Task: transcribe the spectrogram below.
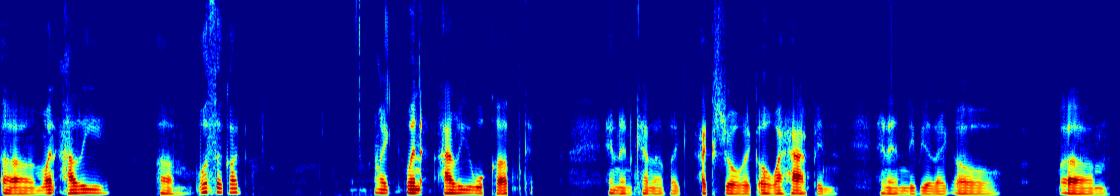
um when Ali um what's that called? Like when Ali woke up and then kind of like asked Joe like, oh, what happened? And then they'd be like, oh, um,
